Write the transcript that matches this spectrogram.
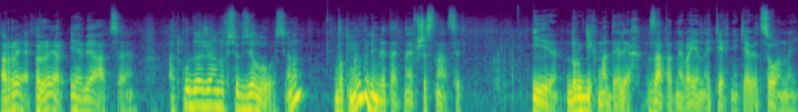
РЭП, РЭР и авиация. Откуда же оно все взялось? А? Вот мы будем летать на F-16 и других моделях западной военной техники авиационной.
